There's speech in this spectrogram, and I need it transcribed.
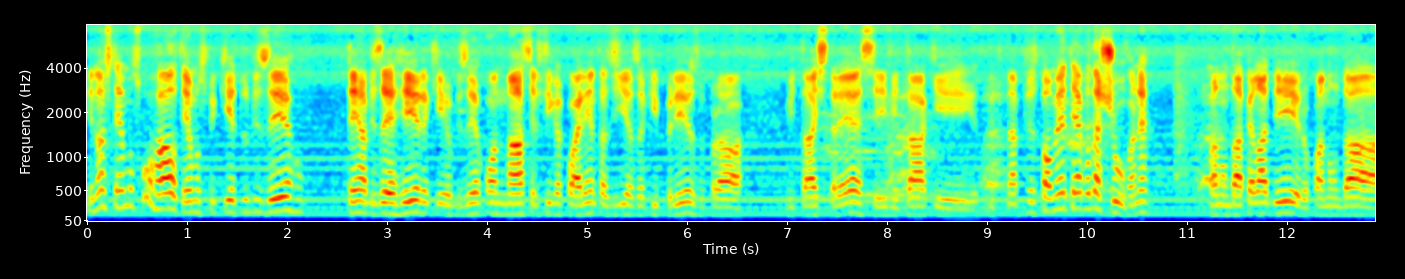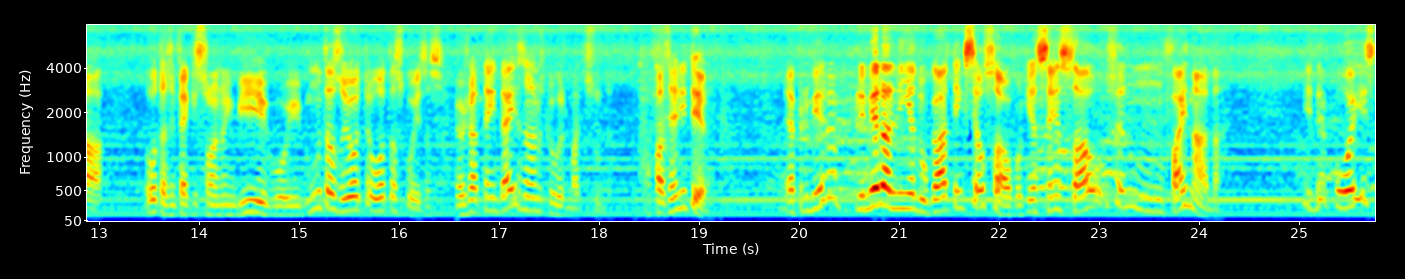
E nós temos curral, temos piquete do bezerro, tem a bezerreira, que o bezerro quando nasce ele fica 40 dias aqui preso para evitar estresse, evitar que. Principalmente na época da chuva, né? para não dar peladeiro, para não dar outras infecções no umbigo e muitas outras coisas. Eu já tenho 10 anos que eu uso Matsuda, a fazenda inteira. É a primeira, primeira linha do gado tem que ser o sal, porque sem sal você não faz nada. E depois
